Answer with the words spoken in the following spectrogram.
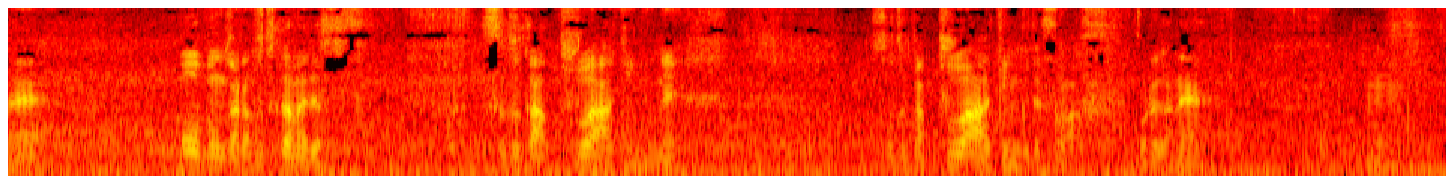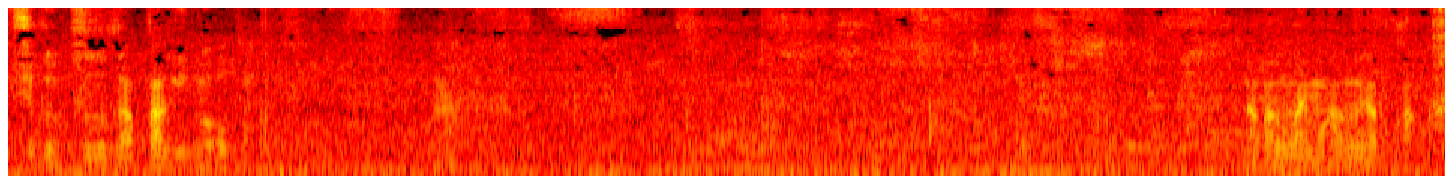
ん。ね。オープンから2日目です。鈴鹿プワーキングね。鈴鹿プワーキングですわ。これがね。うん。祝鈴鹿パーキングオープン。なんかうまいもんあるんやろか。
